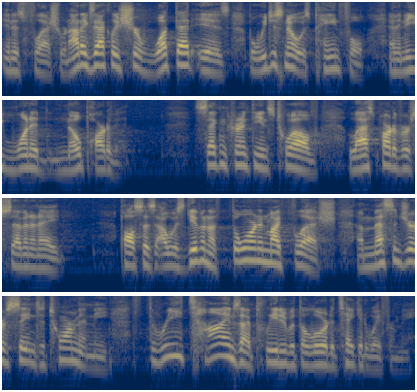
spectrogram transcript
in his flesh. We're not exactly sure what that is, but we just know it was painful and then he wanted no part of it. 2 Corinthians 12, last part of verse 7 and 8. Paul says, I was given a thorn in my flesh, a messenger of Satan to torment me. Three times I pleaded with the Lord to take it away from me.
